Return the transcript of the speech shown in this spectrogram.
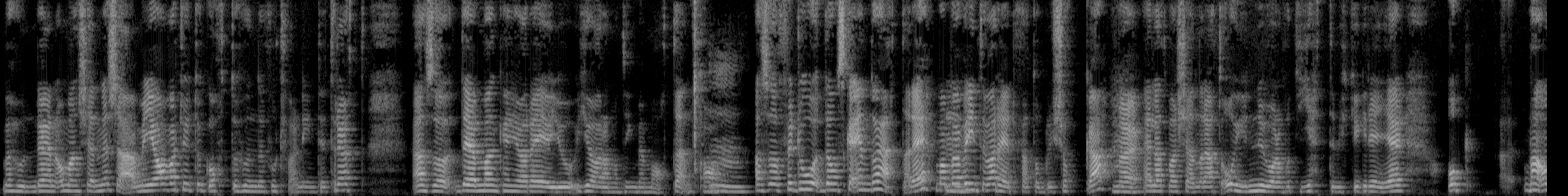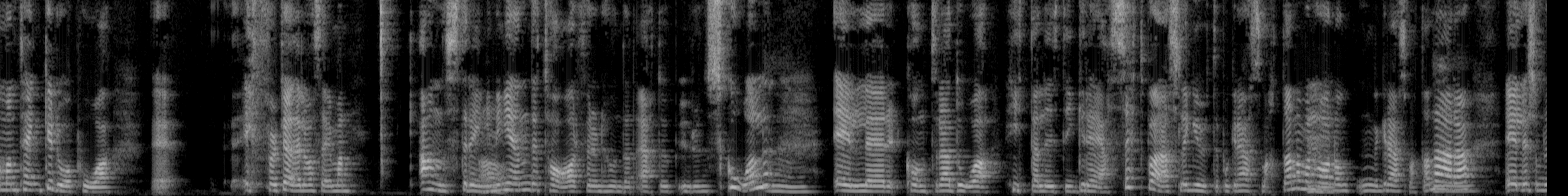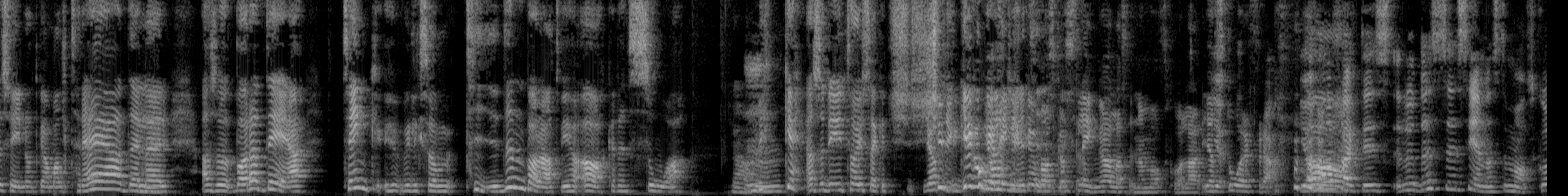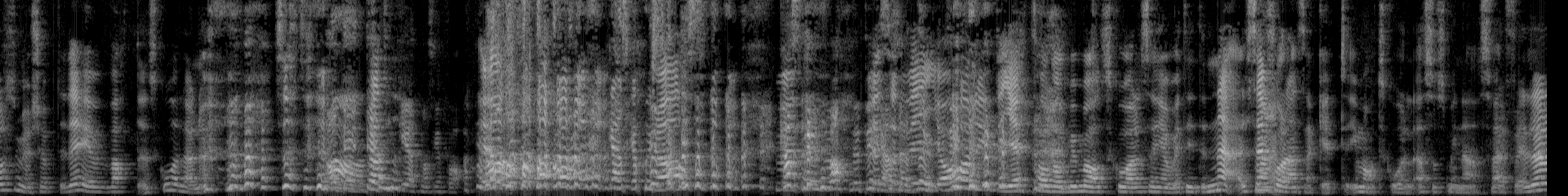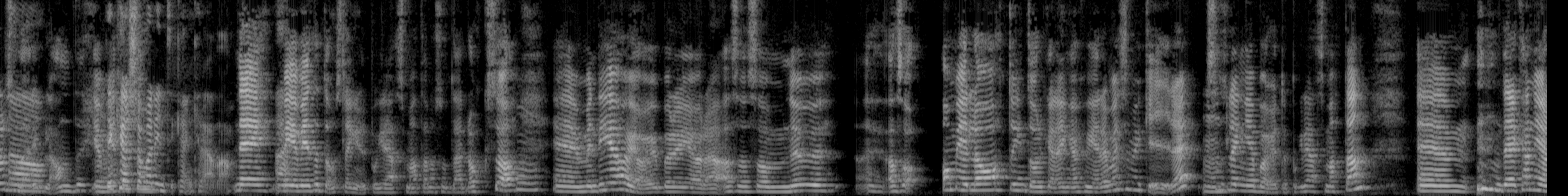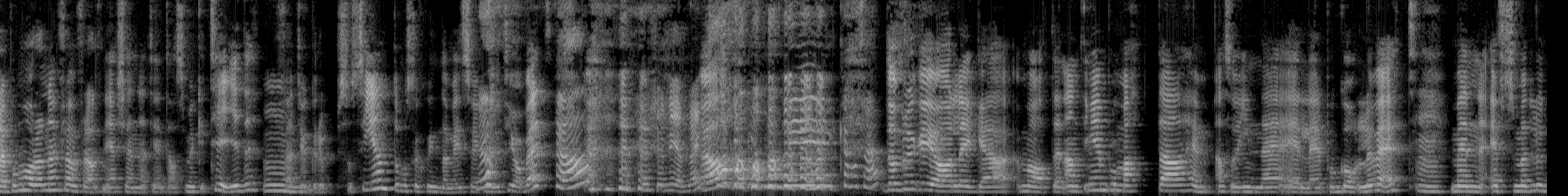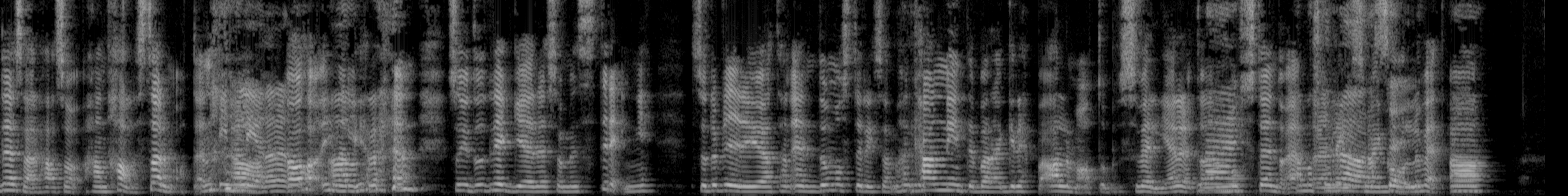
med hunden om man känner så här, men jag har varit ute och gått och hunden fortfarande inte är trött. Alltså det man kan göra är ju att göra någonting med maten. Ja. Mm. Alltså för då, de ska ändå äta det. Man Mm. behöver inte vara rädd för att de blir tjocka. Nej. Eller att man känner att oj nu har de fått jättemycket grejer. Och eh, man, om man tänker då på eh, efforten, eller vad säger man? Ansträngningen det tar för en hund att äta upp ur en skål. Mm. Eller kontra då hitta lite i gräset bara, släng ut det på gräsmattan om man Mm. har någon gräsmatta nära. Eller som du säger något gammalt träd eller alltså bara det. Tänk hur vi liksom tiden bara att vi har ökat den så Ja. mycket. Alltså det tar ju säkert 20 Jag, tycker- gånger jag längre tycker tid. man ska slänga alla sina matskålar. Jag Ja. står för det. Jag har faktiskt, Luddes senaste matskål som jag köpte det är vattenskål här nu. Så att, Ja, det, det den- tycker jag att man ska få. Ganska schysst Ja. Ut vattnet i Men så vi, jag har inte gett honom i matskål sen jag vet inte när. Sen Nej. får han säkert i matskål, alltså hos mina svärföräldrar och sådär Ja. ibland. Det kanske de, man inte kan kräva. Nej, men Nej. jag vet att de slänger ut på gräsmattan och sånt där också. Mm. Eh, men det har jag ju börjat göra, alltså som nu, eh, alltså om jag är lat och inte orkar engagera mig så mycket i det så Mm. slänger jag bara ut det på gräsmattan. Um, det jag kan göra på morgonen framförallt när jag känner att jag inte har så mycket tid Mm. för att jag går upp så sent och måste skynda mig så jag kommer till jobbet. Ja, Jag känner igen mig. Ja. det kan man säga. Då brukar jag lägga maten antingen på matta, hem, alltså inne eller på golvet. Mm. Men eftersom att Ludde är så här, alltså, han halsar maten. Inhalera den. Ja, inhalerar den. Så då lägger jag det som en sträng. Så då blir det ju att han ändå måste liksom, han kan inte bara greppa all mat och svälja det utan han Nej, måste ändå äta måste den längs med sig. golvet. Ja. Ja.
